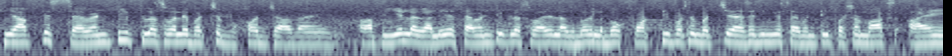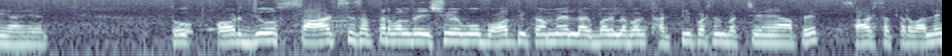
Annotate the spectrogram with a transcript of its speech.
कि आपके 70 प्लस वाले बच्चे बहुत ज़्यादा हैं। आप ये लगा लीजिए 70 प्लस वाले लगभग लगभग 40 परसेंट बच्चे ऐसे जिनके 70 परसेंट मार्क्स आए ही आए हैं। तो और जो 60 से 70 वाला रेशियो है वो बहुत ही कम है, लगभग लगभग 30 परसेंट बच्चे हैं यहाँ पे 60 70 वाले।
